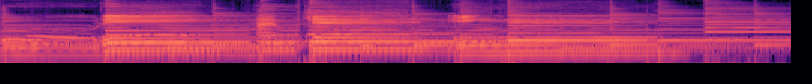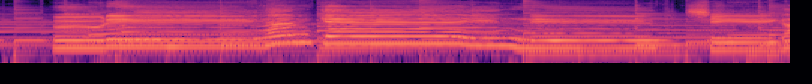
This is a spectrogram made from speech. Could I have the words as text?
우리 함께 읽는 우리 함께 있는 시간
